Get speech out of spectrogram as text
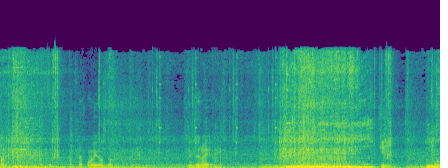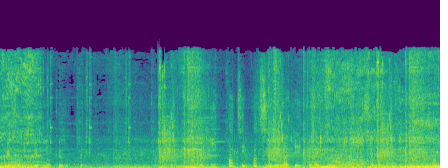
あれ仲間呼んだ呼んでないよねオッケーの。けぞってる。のけぞってる。一発一発入れなきゃいけないって思うんですよほい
